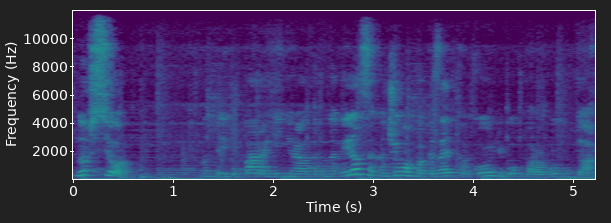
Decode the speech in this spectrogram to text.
Ну все, смотрите, парогенератор нагрелся. Хочу вам показать, какой у него паровой удар.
